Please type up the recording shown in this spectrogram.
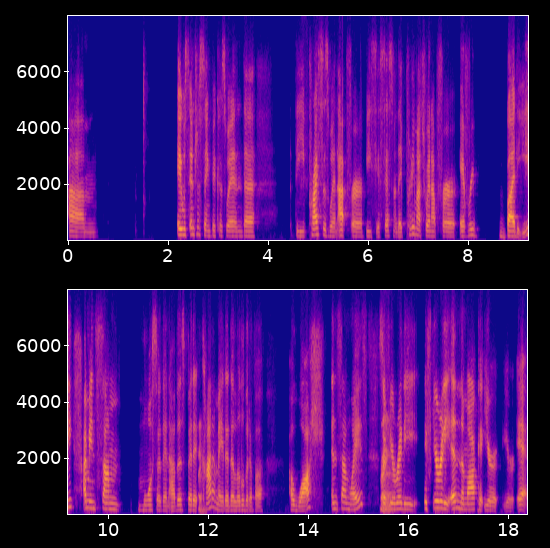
Um, it was interesting because when the the prices went up for BC assessment, they pretty much went up for everybody. I mean, some more so than others, but it right. kind of made it a little bit of a a wash in some ways. So right. if you're already if you're already in the market, you're you're in.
